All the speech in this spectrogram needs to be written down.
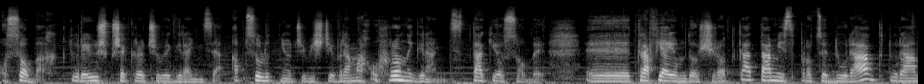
osobach, które już przekroczyły granice, absolutnie oczywiście w ramach ochrony granic, takie osoby y, trafiają do ośrodka. Tam jest procedura, która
